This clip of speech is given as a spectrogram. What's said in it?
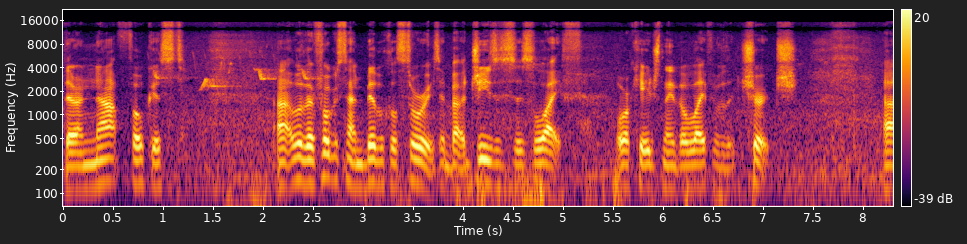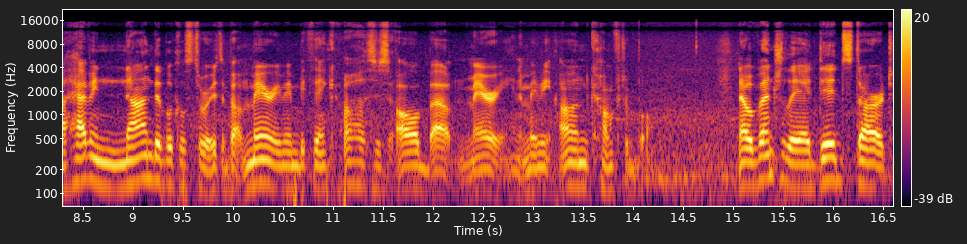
that are not focused, uh, well, they're focused on biblical stories about Jesus' life, or occasionally the life of the church. Uh, having non-biblical stories about Mary made me think, oh, this is all about Mary, and it made me uncomfortable. Now, eventually, I did start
